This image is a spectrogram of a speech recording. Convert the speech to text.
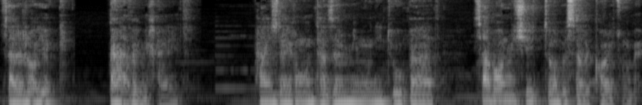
سر راه یک قهوه می‌خرید. پنج دقیقه منتظر میمونید و بعد سوار میشید تا به سر کارتون برید.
